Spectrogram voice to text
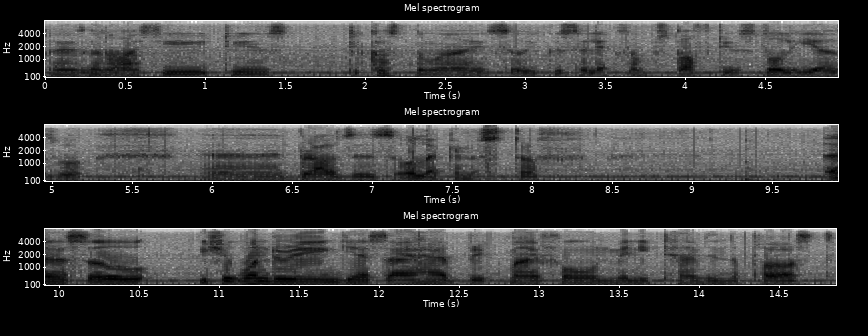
And it's gonna ask you to to customize so you could select some stuff to install here as well. Uh, browsers all that kind of stuff. Uh, so if you're wondering yes I have bricked my phone many times in the past.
